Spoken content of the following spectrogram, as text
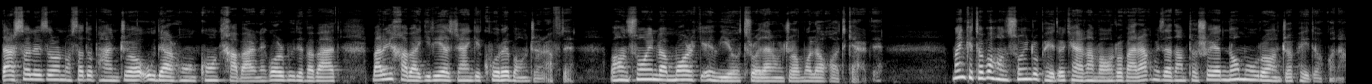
در سال 1950 او در هنگ کنگ خبرنگار بوده و بعد برای خبرگیری از جنگ کره به آنجا رفته و هانسوین و مارک الیوت رو در آنجا ملاقات کرده. من کتاب هانسوین رو پیدا کردم و آن رو ورق می‌زدم تا شاید نام او را آنجا پیدا کنم.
